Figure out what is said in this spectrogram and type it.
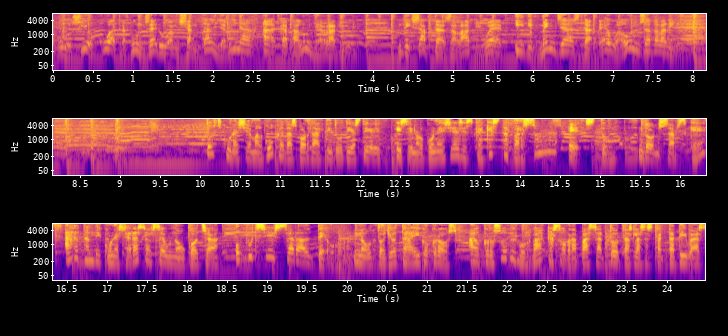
Revolució 4.0 amb Xantal Llavina a Catalunya Ràdio. Dissabtes a l'API web i diumenges de 10 a 11 de la nit. Tots coneixem algú que desborda actitud i estil. I si no el coneixes és que aquesta persona ets tu. Doncs saps què? Ara també coneixeràs el seu nou cotxe. O potser serà el teu. Nou Toyota Aygo Cross. El crossover urbà que sobrepassa totes les expectatives.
